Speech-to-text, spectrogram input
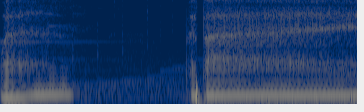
晚安，拜拜。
